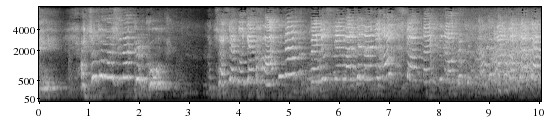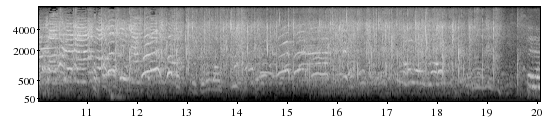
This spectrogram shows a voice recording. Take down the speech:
Muky. A čo to máš na krku? A čo sa budem hladná? Veď už nevládzem ani očkom mrknúť. Ako sa tam holubina. Teda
